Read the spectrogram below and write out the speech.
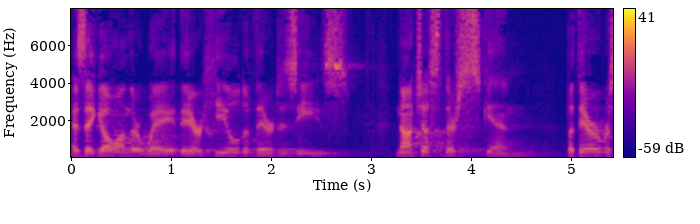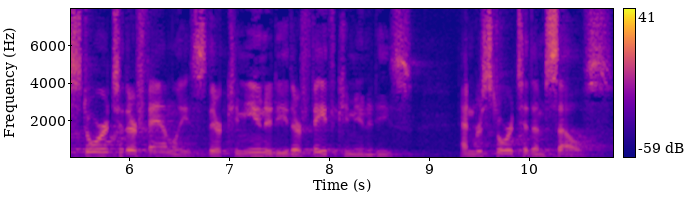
As they go on their way, they are healed of their disease, not just their skin, but they are restored to their families, their community, their faith communities, and restored to themselves.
